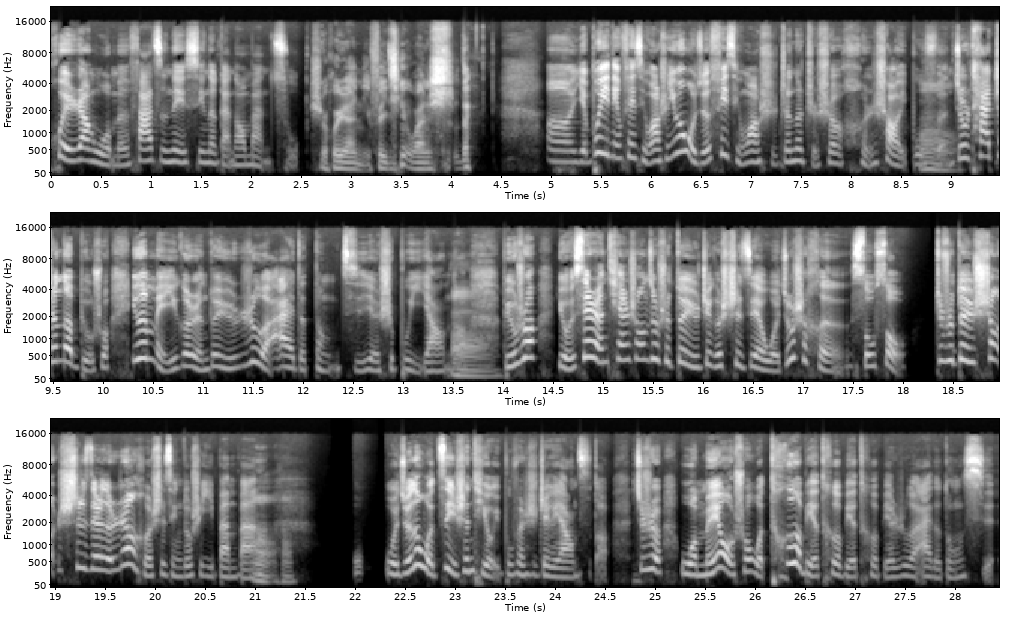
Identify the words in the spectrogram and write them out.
会让我们发自内心的感到满足，是会让你废寝忘食的。嗯，也不一定废寝忘食，因为我觉得废寝忘食真的只是很少一部分。就是他真的，比如说，因为每一个人对于热爱的等级也是不一样的。比如说，有些人天生就是对于这个世界，我就是很 so so，就是对于生世界的任何事情都是一般般。我觉得我自己身体有一部分是这个样子的，就是我没有说我特别特别特别热爱的东西，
